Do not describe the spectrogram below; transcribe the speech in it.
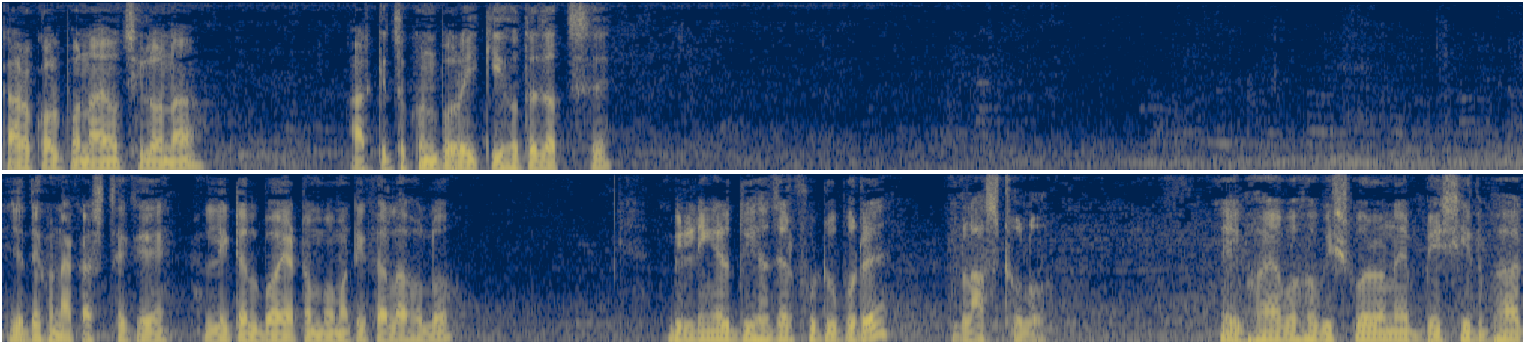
কারও কল্পনায়ও ছিল না আর কিছুক্ষণ পরেই কি হতে যাচ্ছে। যে দেখুন আকাশ থেকে লিটল বয় অ্যাটম বোমাটি ফেলা হলো। বিল্ডিংয়ের দুই হাজার ফুট উপরে ব্লাস্ট হলো। এই ভয়াবহ বিস্ফোরণে বেশিরভাগ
